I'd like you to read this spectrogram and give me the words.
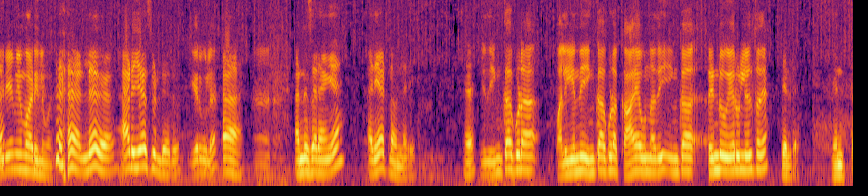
మీరేమేం వాడిల్లు లేదు ఆడ చేసుడు లేదు ఎరువులా. అందుసరంగా అది ఎట్లా ఉన్నది? ఇది ఇంకా కూడా పలిగింది ఇంకా కూడా కాయ ఉన్నది ఇంకా రెండు ఎరువులు వెళ్తుంది వెళ్తాయి. ఎంత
